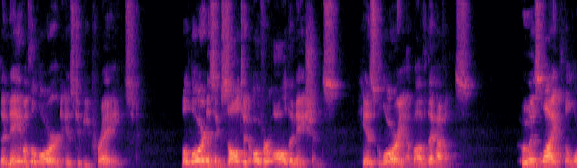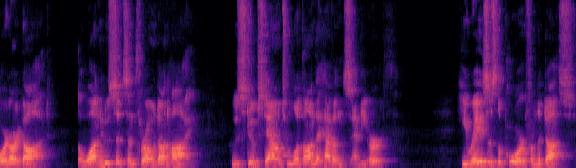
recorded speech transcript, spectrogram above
the name of the Lord is to be praised. The Lord is exalted over all the nations, his glory above the heavens. Who is like the Lord our God, the one who sits enthroned on high, who stoops down to look on the heavens and the earth? He raises the poor from the dust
